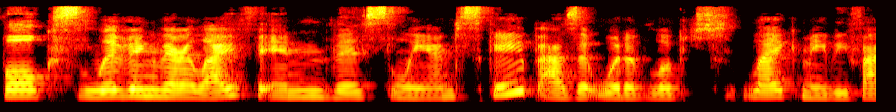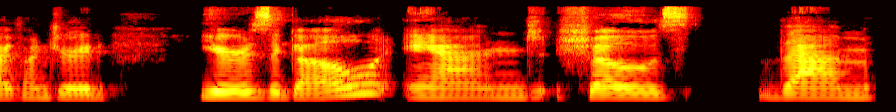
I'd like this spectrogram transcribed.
folks living their life in this landscape as it would have looked like maybe 500 years ago and shows them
